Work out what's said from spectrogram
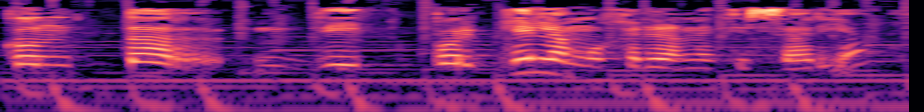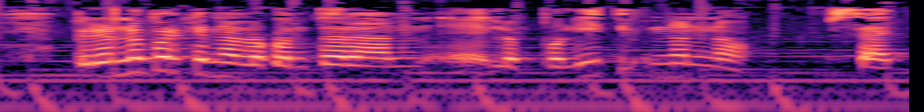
contar de por qué la mujer era necesaria, pero no porque nos lo contaran eh, los políticos, no, no, o sea,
